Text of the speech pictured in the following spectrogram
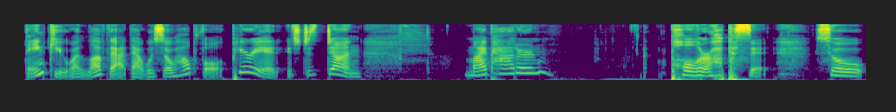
thank you. I love that. That was so helpful. Period. It's just done. My pattern, polar opposite. So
